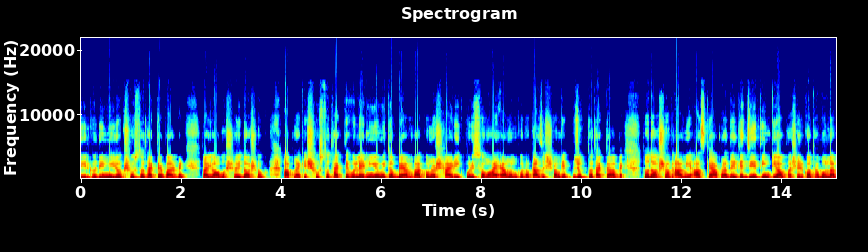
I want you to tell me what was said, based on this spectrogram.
দীর্ঘদিন নিরোগ, সুস্থ থাকতে পারবেন। তাই অবশ্যই দর্শক, আপনাকে সুস্থ থাকতে হলে নিয়মিত ব্যায়াম বা কোনো শারীরিক পরিশ্রম হয়, এমন কোনো কাজের সঙ্গে যুক্ত থাকতে হবে। তো দর্শক, আমি আজকে আপনাদেরকে যে তিনটি অভ্যাসের কথা বললাম,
